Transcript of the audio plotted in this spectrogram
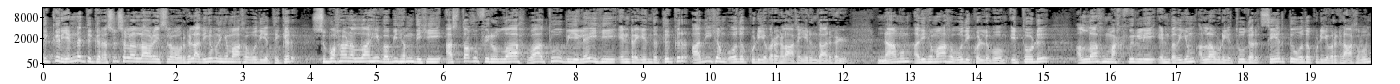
திக்கர் என்ன திக்கர்? ரசூல் சல்லா அலிஸ்லாம் அவர்கள் அதிகம் அதிகமாக ஓதிய திக்கர் சுபஹான் சுபஹானல்லாஹி வபிஹம்திஹி அஸ்தகுஃபிருல்லாஹ் வா தூபி இலைஹி என்ற இந்த திக்கர் அதிகம் ஓதக்கூடியவர்களாக இருந்தார்கள். நாமும் அதிகமாக ஓதிக்கொள்ளுவோம் இத்தோடு அல்லாஹு மஹ்பிர்லி என்பதையும் அல்லாவுடைய தூதர் சேர்த்து ஓதக்கூடியவர்களாகவும்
